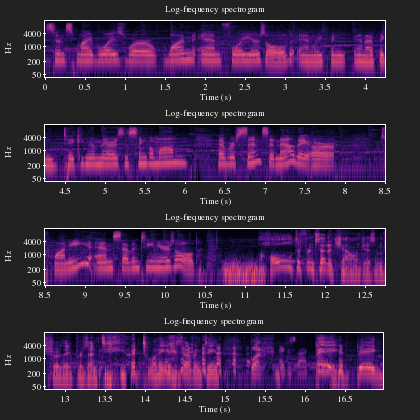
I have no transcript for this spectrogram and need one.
since my boys were one and four years old, and we've been and I've been taking them there as a single mom ever since, and now they are 20 and 17 years old. A whole different set of challenges, I'm sure they present to you at 20 and 17. but Exactly. big, big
